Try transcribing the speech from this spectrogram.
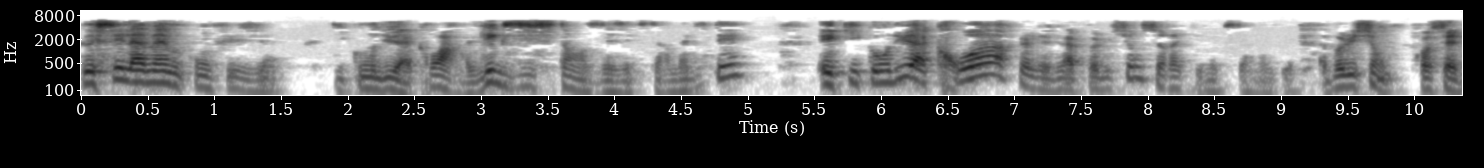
que c'est la même confusion qui conduit à croire l'existence des externalités et qui conduit à croire que la pollution serait une externalité. La pollution procède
